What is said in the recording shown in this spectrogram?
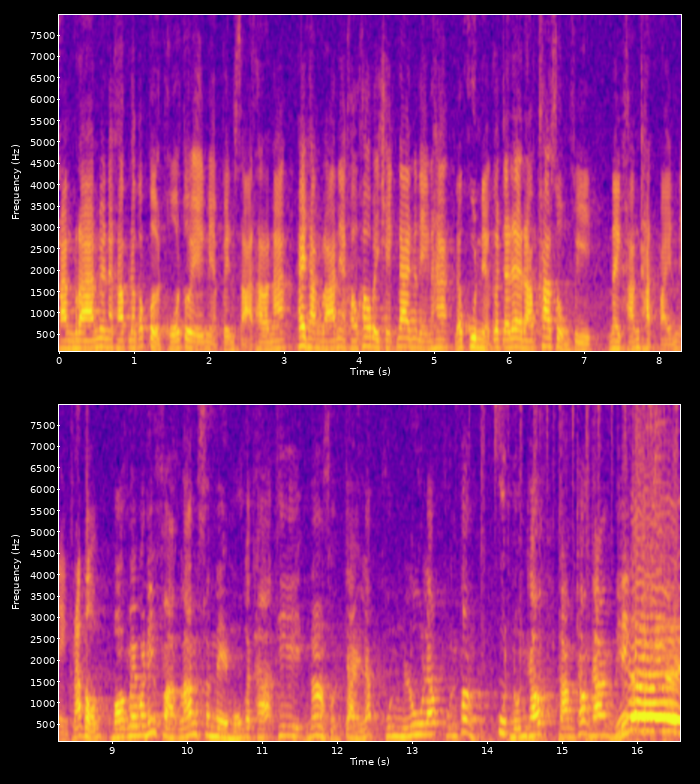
ทางร้านด้วยนะครับ แล้วก็เปิดโพสต์ตัวเองเนี่ยเป็นสาธารณะ ให้ทางร้านเนี่ยเขาเข้าไปเช็คได้นั่นเองนะฮะ แล้วคุณเนี่ยก็จะได้รับค่าส่งฟรีในครั้งถัดไปนั่นเองครับผม บอกเลยวันนี้ฝากร้านเสน่ห์หมูกระทะที่น่าสนใจและคุณรู้แล้วคุณต้องอุดหนุนเขาตามช่องทางนี้เลย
